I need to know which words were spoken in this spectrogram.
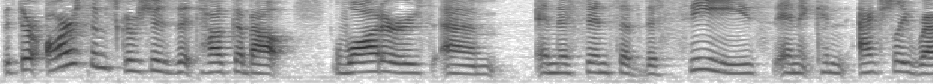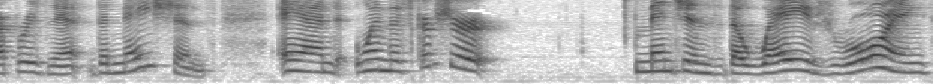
But there are some scriptures that talk about waters um, in the sense of the seas, and it can actually represent the nations. And when the scripture mentions the waves roaring,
